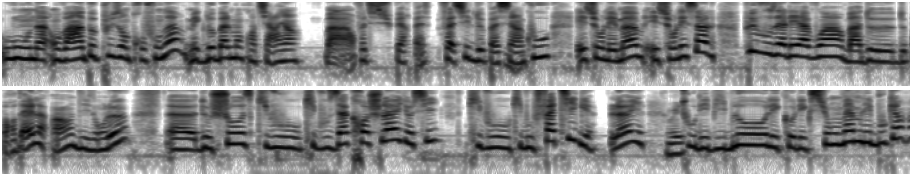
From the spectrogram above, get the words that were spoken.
où on a on va un peu plus en profondeur mais globalement quand il y a rien bah en fait c'est super facile de passer un coup et sur les meubles et sur les sols. Plus vous allez avoir bah, de, de bordel hein, disons-le de choses qui vous qui vous accrochent l'œil aussi qui vous qui vous fatiguent l'œil. Tous les bibelots les collections même les bouquins.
